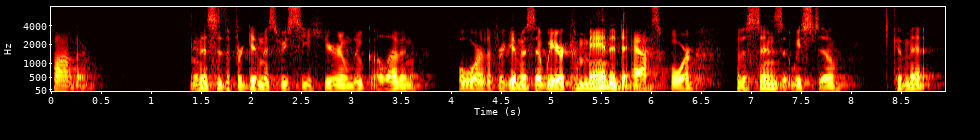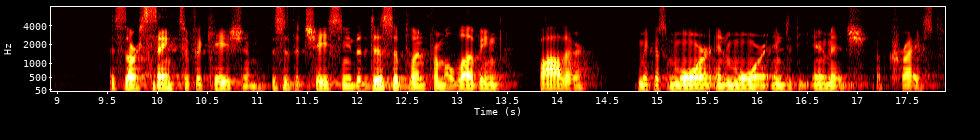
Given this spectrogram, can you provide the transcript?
Father. And this is the forgiveness we see here in Luke 11 4, the forgiveness that we are commanded to ask for for the sins that we still commit. This is our sanctification. This is the chastening, the discipline from a loving Father to make us more and more into the image of Christ.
